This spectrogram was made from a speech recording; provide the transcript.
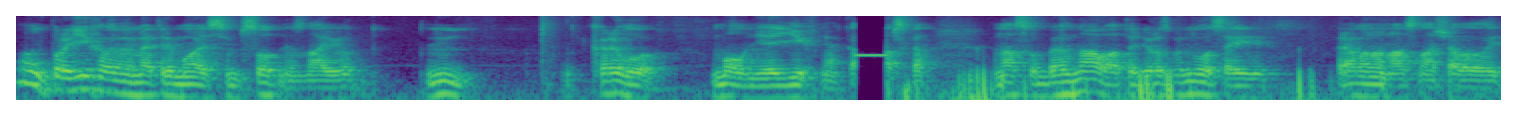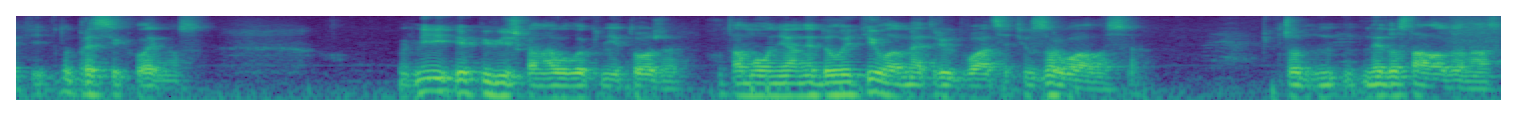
Ну, проїхали ми метрів моє 700, не знаю. М, Крило, молнія їхня, капська, нас обігнала, а тоді розвернулося і прямо на нас почало летіти. Ну, присікли нас. І епівішка на волокні теж. Та молнія не долетіла метрів 20 і взорвалася, що не достала до нас.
